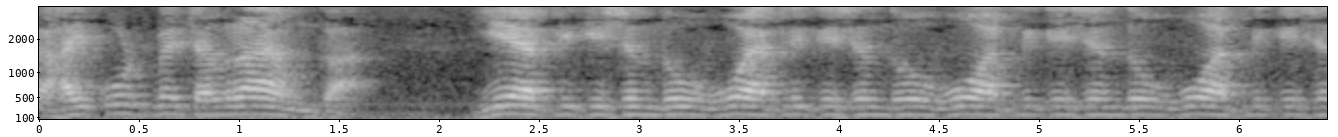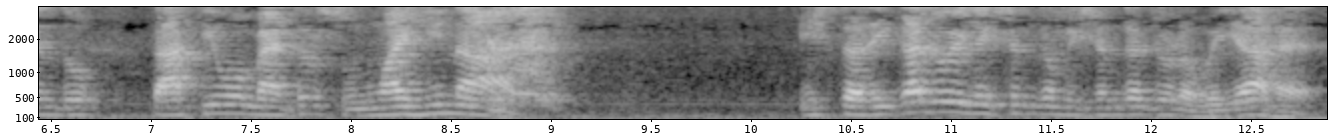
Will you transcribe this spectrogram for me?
हाई कोर्ट में चल रहा है उनका। ये एप्लीकेशन दो, वो एप्लीकेशन दो, वो एप्लीकेशन दो, वो एप्लीकेशन दो, ताकि वो मैटर सुनवाई ही ना आए। इस तरीका जो इलेक्शन कमीशन का जो रवैया है,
